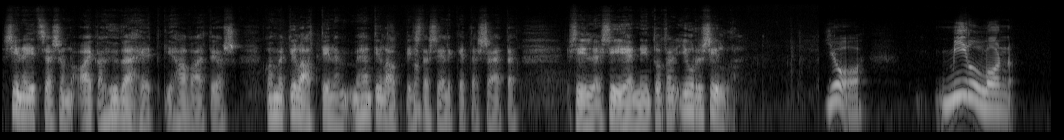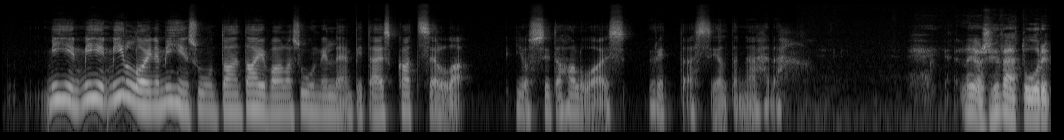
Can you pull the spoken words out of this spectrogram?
siinä itse asiassa on aika hyvä hetki havaita, jos kun me tilattiin, mehän tilattiin sitä selkeää säätä sille, siihen, niin tuota, juuri silloin. Joo. Milloin, mihin, mihin, milloin ja mihin suuntaan taivaalla suunnilleen pitäisi katsella, jos sitä haluaisi yrittää sieltä nähdä? No jos hyvä tuuri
